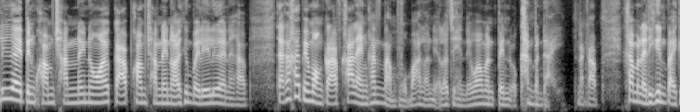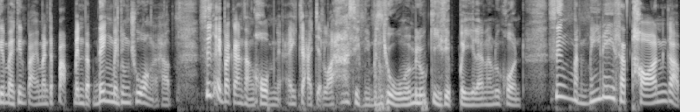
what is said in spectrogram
เรื่อยๆ เป็นความชันน้อยๆกราฟความชันน้อยๆขึ้นไปเรื่อยๆนะครับแต่ถ้าใครไปมองกราฟค่าแรงขั้นต่ำของบ้านเราเนี่ยเราจะเห็นได้ว่ามันเป็นแบบขั้นบันไดนะครับขั้นบันไดที่ขึ้นไปขึ้นไปขึ้นไป มันจะปรับเป็นแบบเด้งเป็นช่วงๆครับซึ่งไอ้ประกันสังคมเนี่ยไอ้จ่าย750เนี่ยมันอยู่มันไม่รู้กี่สิบปีแล้วนะทุกคน ซึ่งมันไม่ได้สะท้อนกับ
